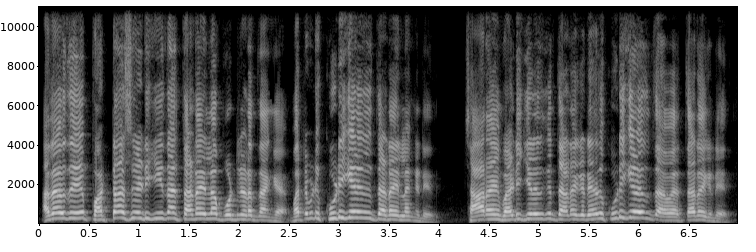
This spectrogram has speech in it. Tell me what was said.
அதாவது பட்டாசு வெடிக்கை தான் தடையெல்லாம் போட்டு நடந்தாங்க. மற்றபடி குடிக்கிறதுக்கு தடையெல்லாம் கிடையாது. சாராயம் வடிக்கிறதுக்கு தடை கிடையாது குடிக்கிறதுக்கு த- தடை கிடையாது.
